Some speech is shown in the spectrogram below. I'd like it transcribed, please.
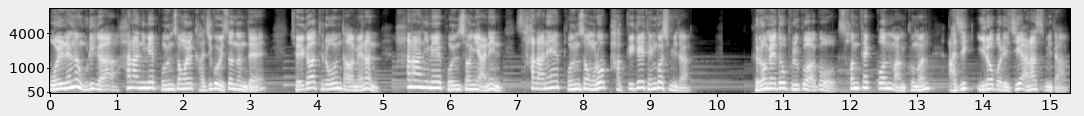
원래는 우리가 하나님의 본성을 가지고 있었는데 죄가 들어온 다음에는 하나님의 본성이 아닌 사단의 본성으로 바뀌게 된 것입니다. 그럼에도 불구하고 선택권만큼은 아직 잃어버리지 않았습니다.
